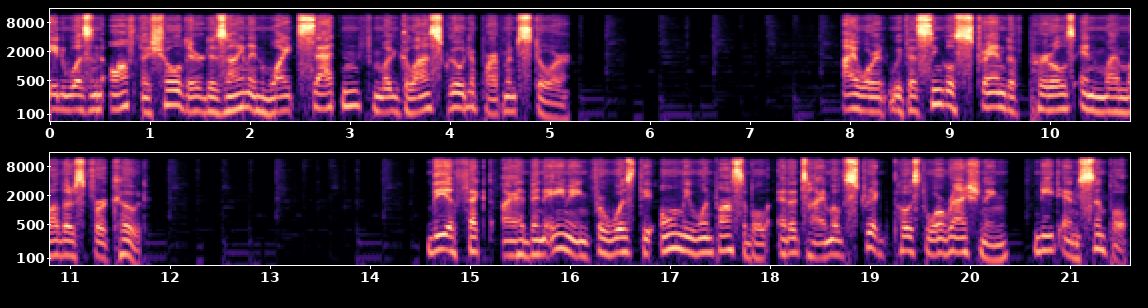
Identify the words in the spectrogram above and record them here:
It was an off-the-shoulder design in white satin from a Glasgow department store. I wore it with a single strand of pearls and my mother's fur coat. The effect I had been aiming for was the only one possible at a time of strict post-war rationing, neat and simple.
